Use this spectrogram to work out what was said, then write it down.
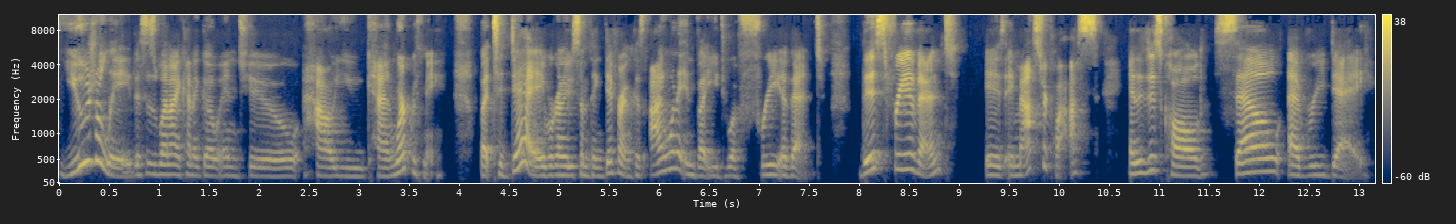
usually this is when I kind of go into how you can work with me. But today we're going to do something different because I want to invite you to a free event. This free event is a masterclass and it is called Sell Every Day.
